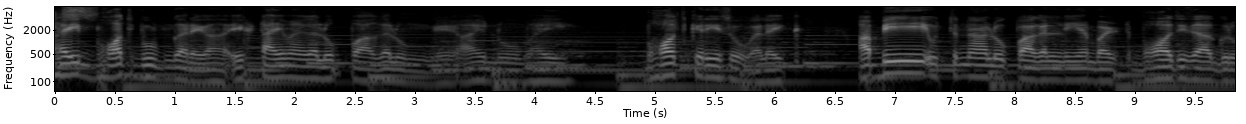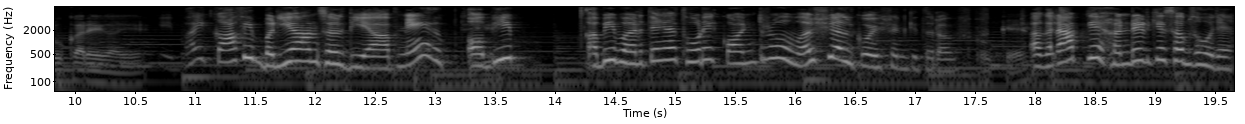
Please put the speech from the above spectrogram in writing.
भाई बहुत बूम करेगा। एक टाइम आएगा लोग पागल होंगे। आई नो भाई। बहुत क्रेज होगा लाइक अभी उतना लोग पागल नहीं है बट बहुत ही ज़्यादा ग्रो करेगा ये। भाई काफ़ी बढ़िया आंसर दिया आपने। अभी अभी बढ़ते हैं थोड़े कंट्रोवर्शियल क्वेश्चन की तरफ़। ओके अगर आपके हंड्रेड के सब्स हो जाए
